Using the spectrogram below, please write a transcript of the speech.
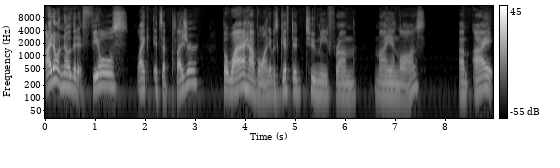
I don't know that it feels like it's a pleasure, but why I have one, it was gifted to me from my in laws. Um, I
